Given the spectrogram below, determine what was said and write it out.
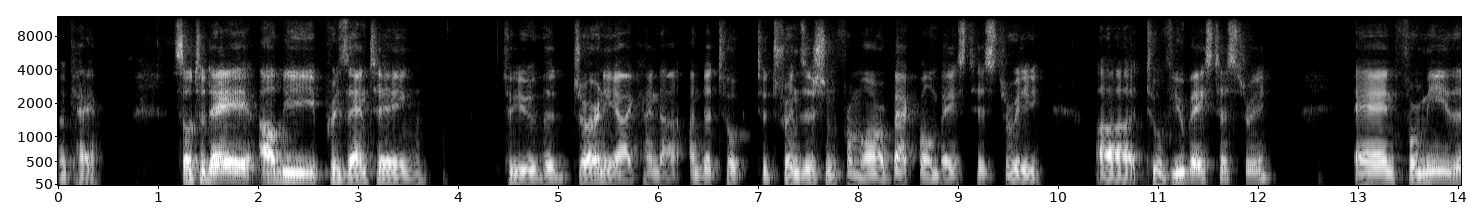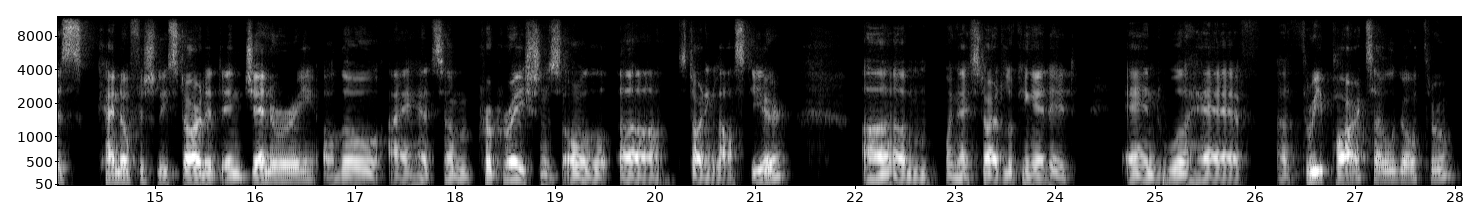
Okay, so today I'll be presenting to you the journey I kind of undertook to transition from our backbone-based history uh, to Vue-based history. And for me, this kind of officially started in January, although I had some preparations all uh, starting last year um, when I started looking at it. And we'll have uh, three parts I will go through.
